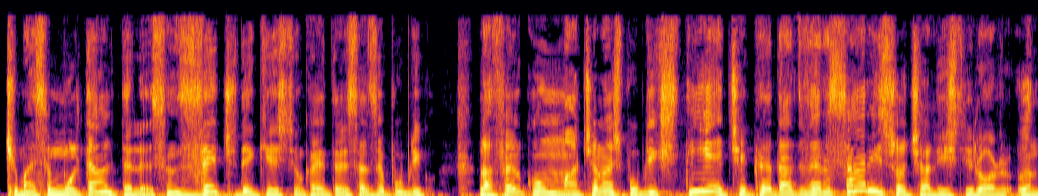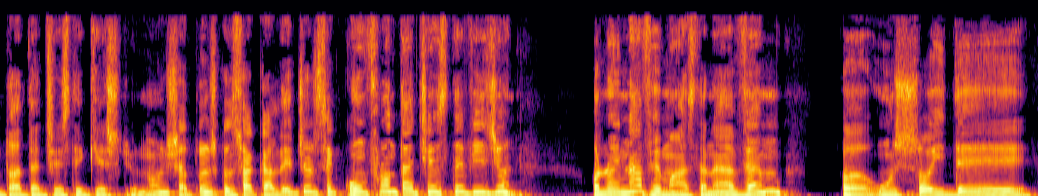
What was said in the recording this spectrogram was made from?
Și mai sunt multe altele, sunt zeci de chestiuni care interesează publicul. La fel cum același public știe ce cred adversarii socialiștilor în toate aceste chestiuni, nu? Și atunci când se fac alegeri, se confruntă aceste viziuni. O, noi nu avem asta, noi avem uh, un soi de Uh,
